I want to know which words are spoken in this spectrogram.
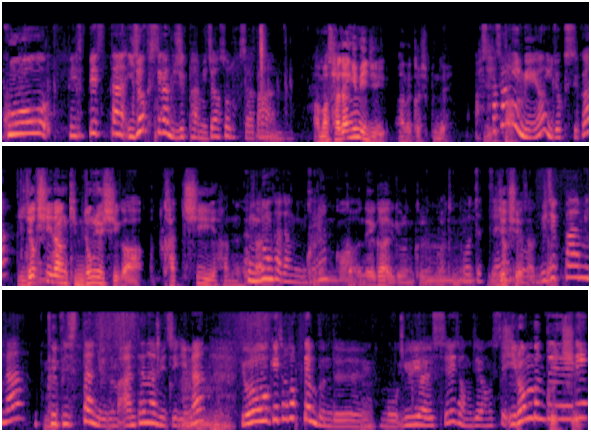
고 비슷비슷한 이적 씨가 뮤직팜이죠 소속사가. 아마 사장님이지 않을까 싶은데. 아, 사장님이에요 이적 씨가? 이적 씨랑 김동률 씨가 같이 하는 회사 공동? 사장님이세요? 그런가? 그- 내가 알기로는 그런 것 같은데. 어쨌든 이적 씨의 뭐. 뮤직팜이나 그 비슷한 요즘 안테나 뮤직이나 음. 여기 소속된 분들 음. 뭐 유희열 씨, 정재영 씨 이런 분들이 그렇지.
